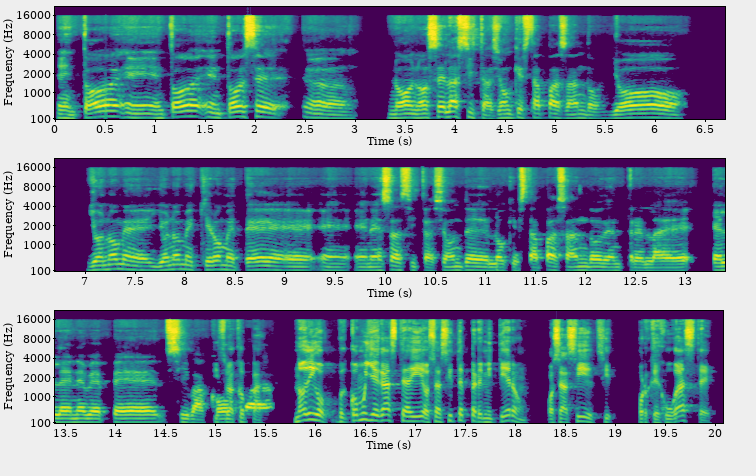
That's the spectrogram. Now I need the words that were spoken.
En todo, en todo, en todo ese, uh, no, no sé la situación que está pasando. Yo, yo no me, yo no me quiero meter eh, en, esa situación de lo que está pasando de entre la LNBP, Cibacopa no digo, ¿cómo llegaste ahí? O sea, sí te permitieron. O sea, sí, sí, porque jugaste.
